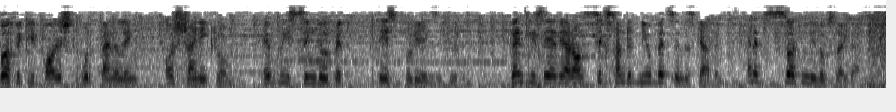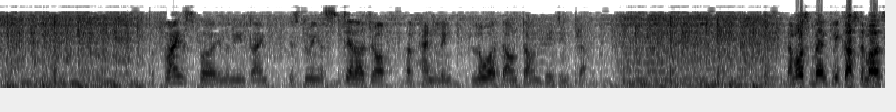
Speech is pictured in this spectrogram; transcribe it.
perfectly polished wood paneling or shiny chrome. Every single bit tastefully executed. Bentley say there are around 600 new bits in this cabin and it certainly looks like that. The Flying Spur in the meantime is doing a stellar job of handling lower downtown Beijing traffic. Now most Bentley customers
